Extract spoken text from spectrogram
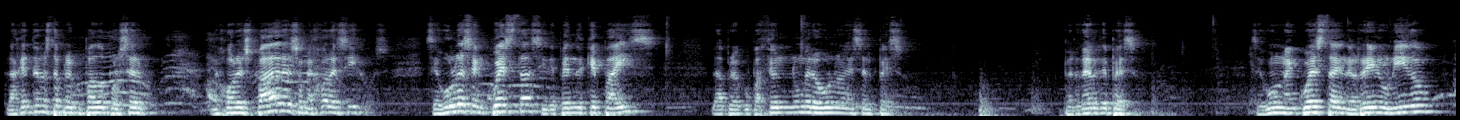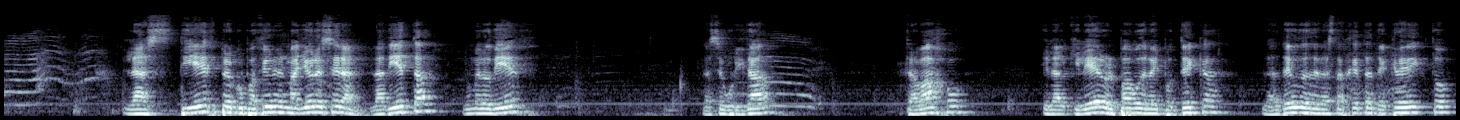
La gente no está preocupado por ser mejores padres o mejores hijos. Según las encuestas, y depende de qué país, la preocupación número uno es el peso. Perder de peso. Según una encuesta en el Reino Unido, las 10 preocupaciones mayores eran la dieta, número 10, la seguridad, trabajo, el alquiler o el pago de la hipoteca, las deudas de las tarjetas de crédito,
